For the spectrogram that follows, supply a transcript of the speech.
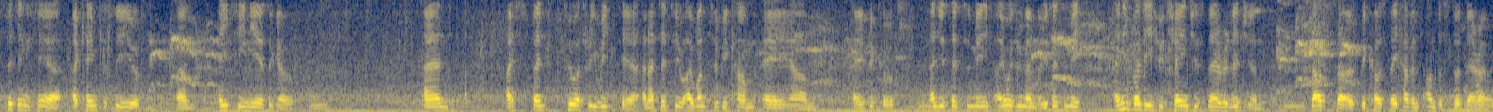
sitting here, I came to see you um, 18 years ago. And I spent two or three weeks here, and I said to you, I want to become a, um, a bhikkhu. And you said to me, I always remember, you said to me, anybody who changes their religion does so because they haven't understood their own.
